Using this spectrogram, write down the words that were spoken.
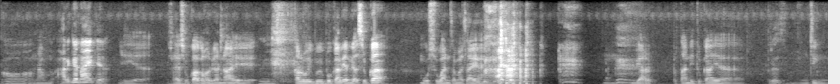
oh Enam harga naik ya Iya, saya suka kalau harga naik. kalau ibu-ibu kalian nggak suka, musuhan sama saya. Hmm, Biar petani itu kaya. terus Anjing.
